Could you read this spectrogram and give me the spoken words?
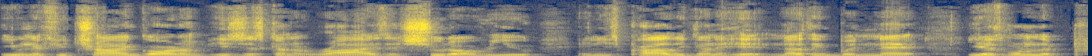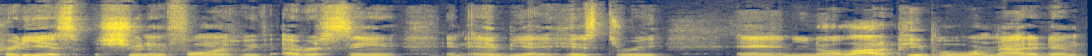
Even if you try and guard him, he's just going to rise and shoot over you. And he's probably going to hit nothing but net. He has one of the prettiest shooting forms we've ever seen in NBA history. And, you know, a lot of people were mad at him,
